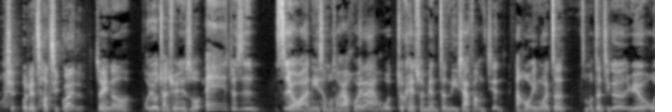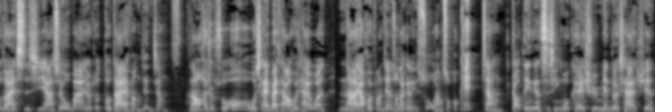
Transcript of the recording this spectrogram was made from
我觉我觉得超奇怪的，所以呢。我就传讯息说，哎、就是室友啊，你什么时候要回来？我就可以顺便整理一下房间。然后因为这什么这几个月我都在实习啊，所以我本来就都都待在房间这样子。然后他就说：“哦，我下礼拜才要回台湾，那要回房间的时候再跟你说。”我想说：“OK，这样搞定一件事情，我可以去面对下一件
